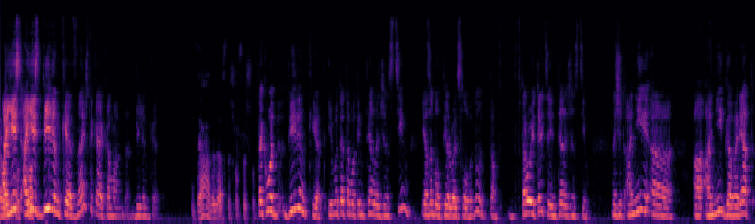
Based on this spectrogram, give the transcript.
А вот- есть, вот- а вот- есть Биллинкет, знаешь такая команда? Биллинкет. Да, да, да, слышал, слышал. Так вот, Биллинкет и вот это вот Intelligence Team, я забыл первое слово, ну, там, второе и третье Intelligence Team. Значит, они, а, а, они говорят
